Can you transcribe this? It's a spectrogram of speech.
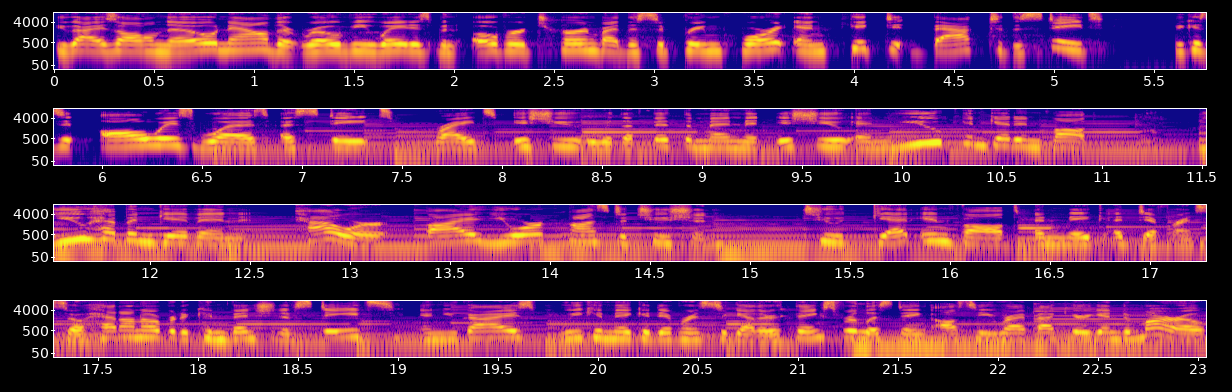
You guys all know now that Roe v. Wade has been overturned by the Supreme Court and kicked it back to the states because it always was a states' rights issue with a Fifth Amendment issue, and you can get involved. You have been given power by your Constitution to get involved and make a difference. So head on over to Convention of States, and you guys, we can make a difference together. Thanks for listening. I'll see you right back here again tomorrow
